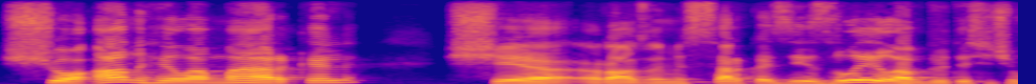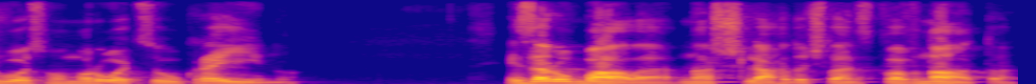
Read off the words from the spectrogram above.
що Ангела Меркель ще разом із Саркозі злила в 2008 році Україну і зарубала наш шлях до членства в НАТО,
